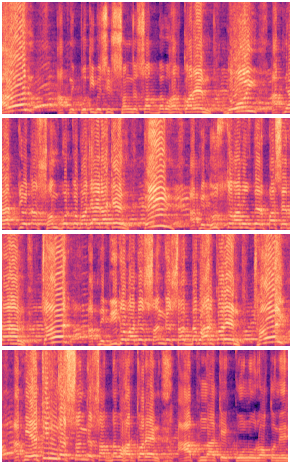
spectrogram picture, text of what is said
কারণ আপনি প্রতিবেশীর সঙ্গে সদ্ব্যবহার করেন। দুই, আপনি আত্মীয়তার সম্পর্ক বজায় রাখেন। তিন, আপনি দুস্থ মানুষদের পাশে দাঁড়ান। চার, আপনি বিধবাদের সঙ্গে সদ্ব্যবহার করেন। ছয়, আপনি এতিমদের সঙ্গে সদ্ব্যবহার করেন। আপনাকে কোনো রকমের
